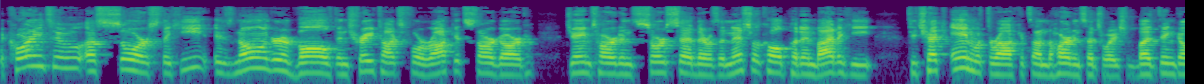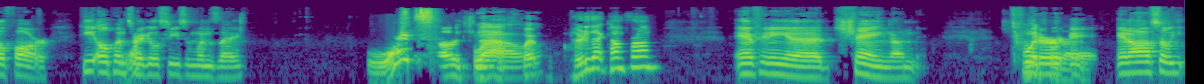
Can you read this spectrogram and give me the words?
according to a source, the Heat is no longer involved in trade talks for Rocket star guard James Harden. source said there was an initial call put in by the Heat to check in with the Rockets on the Harden situation, but didn't go far. He opens what? regular season Wednesday. What? Oh, wow. Where, who did that come from? Anthony uh, Chiang on Twitter and, and, also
